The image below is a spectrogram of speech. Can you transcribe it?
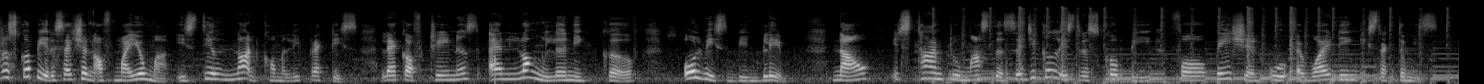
Hysteroscopy resection of myoma is still not commonly practiced. Lack of trainers and long learning curve always been blamed. Now, it's time to master surgical hysteroscopy for patients who are avoiding hysterectomies.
